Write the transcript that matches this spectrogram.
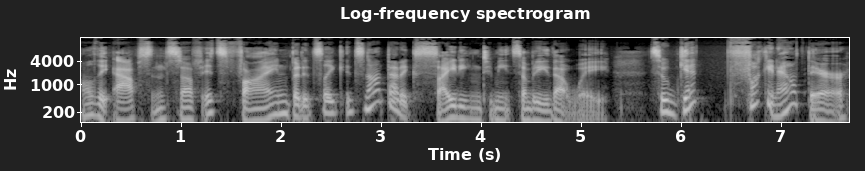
all the apps and stuff, it's fine, but it's like, it's not that exciting to meet somebody that way. So get fucking out there.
